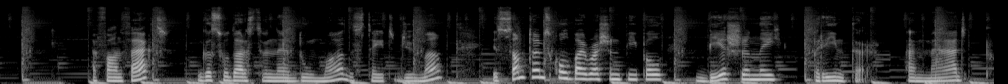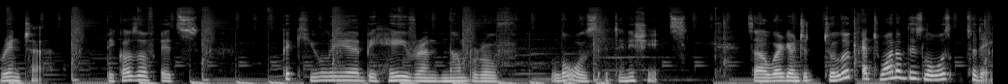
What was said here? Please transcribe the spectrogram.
A fun fact Государственная Дума, the State Duma, is sometimes called by Russian people бешеный принтер, a mad printer, because of its peculiar behavior and number of laws it initiates. So we're going to, to look at one of these laws today.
